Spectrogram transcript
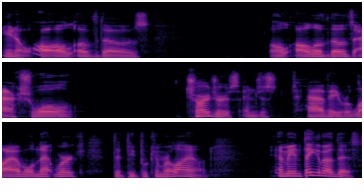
you know all of those all all of those actual chargers and just have a reliable network that people can rely on I mean, think about this.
